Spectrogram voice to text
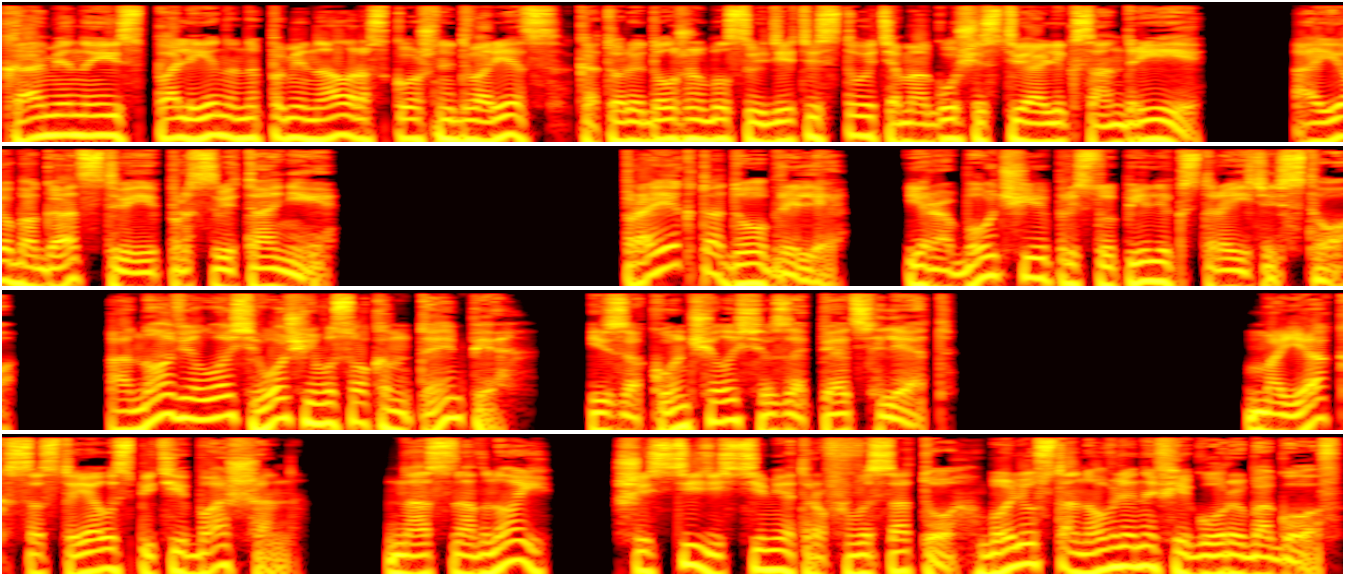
Каменный исполин напоминал роскошный дворец, который должен был свидетельствовать о могуществе Александрии, о ее богатстве и процветании. Проект одобрили, и рабочие приступили к строительству. Оно велось в очень высоком темпе и закончилось за пять лет. Маяк состоял из пяти башен. На основной, 60 метров в высоту, были установлены фигуры богов.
